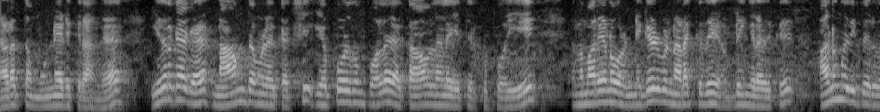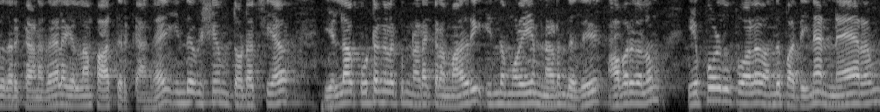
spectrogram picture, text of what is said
நடத்த முன்னெடுக்கிறாங்க. இதற்காக நாம் தமிழர் கட்சி எப்பொழுதும் போல காவல் நிலையத்திற்கு போய் இந்த மாதிரியான ஒரு நிகழ்வு நடக்குது அப்படிங்கிறதுக்கு அனுமதி பெறுவதற்கான வேலைகள்லாம் பார்த்துருக்காங்க. இந்த விஷயம் தொடர்ச்சியாக எல்லா கூட்டங்களுக்கும் நடக்கிற மாதிரி இந்த முறையும் நடந்தது. அவர்களும் எப்பொழுது போல் வந்து பார்த்திங்கன்னா நேரம்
